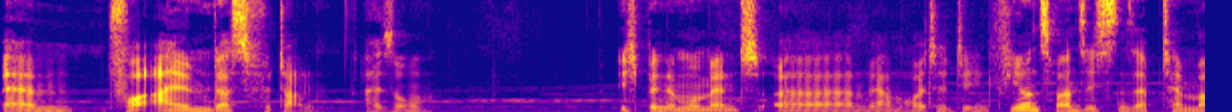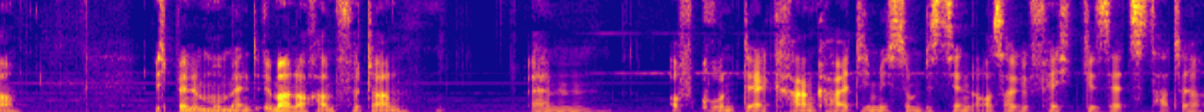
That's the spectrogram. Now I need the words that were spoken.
Ähm, vor allem das Füttern. Also ich bin im Moment, äh, wir haben heute den 24. September. Ich bin im Moment immer noch am Füttern. Ähm, aufgrund der Krankheit, die mich so ein bisschen außer Gefecht gesetzt hatte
